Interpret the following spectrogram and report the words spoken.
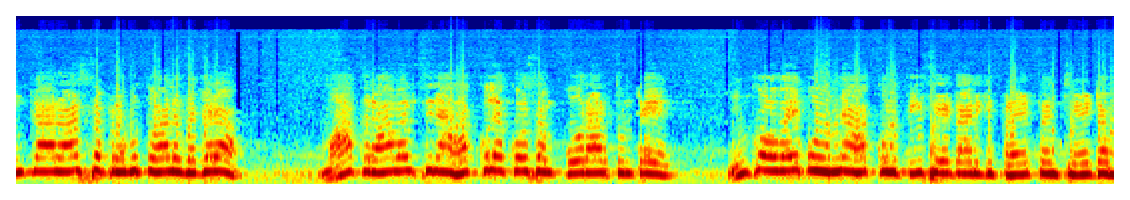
ఇంకా రాష్ట్ర ప్రభుత్వాల దగ్గర మాకు రావాల్సిన హక్కుల కోసం పోరాడుతుంటే ఇంకోవైపు ఉన్న హక్కులు తీసేయడానికి ప్రయత్నం చేయటం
